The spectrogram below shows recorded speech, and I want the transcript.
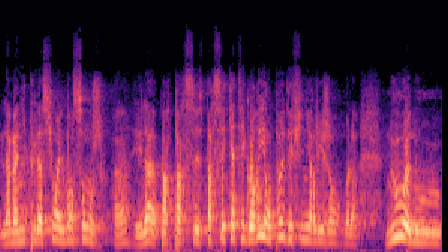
la manipulation et le mensonge. hein. Et là, par, par ces, par ces catégories, on peut définir les gens. Voilà. Nous, euh, nous,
